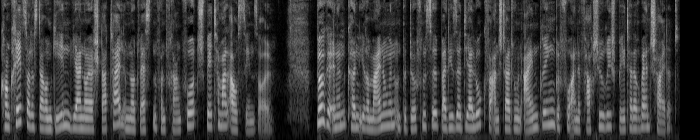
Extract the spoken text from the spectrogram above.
Konkret soll es darum gehen, wie ein neuer Stadtteil im Nordwesten von Frankfurt später mal aussehen soll. Bürgerinnen können ihre Meinungen und Bedürfnisse bei dieser Dialogveranstaltung einbringen, bevor eine Fachjury später darüber entscheidet.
